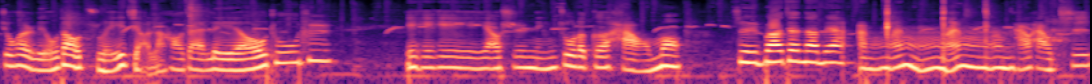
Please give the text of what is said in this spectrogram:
就会流到嘴角，然后再流出去。嘿嘿嘿，要是您做了个好梦，嘴巴在那边，嗯嗯嗯嗯，好好吃。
